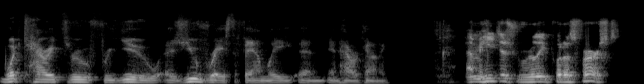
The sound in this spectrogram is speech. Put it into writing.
what carried through for you as you've raised a family in, in Howard County? I mean, he just really put us first.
